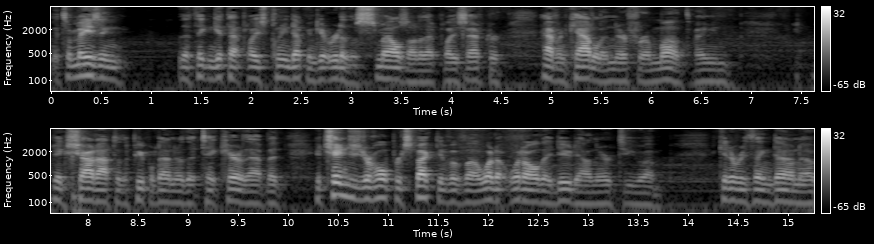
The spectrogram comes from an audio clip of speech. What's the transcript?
it's amazing that they can get that place cleaned up and get rid of the smells out of that place after having cattle in there for a month. I mean, big shout out to the people down there that take care of that. But it changes your whole perspective of uh, what what all they do down there to uh, get everything done. Uh,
